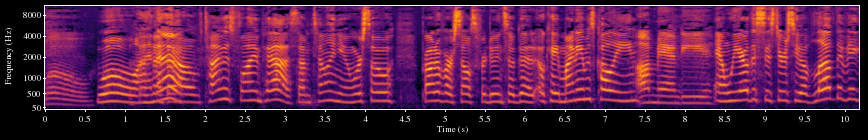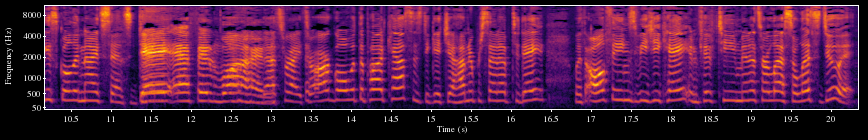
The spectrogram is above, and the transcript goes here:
Whoa. Whoa, I know. Time is flying past. I'm telling you, we're so proud of ourselves for doing so good. Okay, my name is Colleen. I'm Mandy. And we are the sisters who have loved the Vegas Golden Knights since day effing one. That's right. So our goal with the podcast is to get you 100% up to date with all things VGK in 15 minutes or less. So let's do it.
